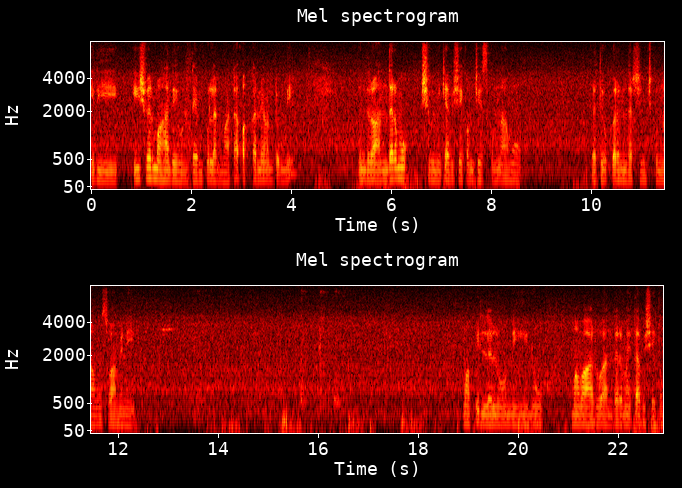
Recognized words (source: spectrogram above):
ఇది ఈశ్వర్ మహాదేవుని టెంపుల్ అనమాట పక్కనే ఉంటుంది. ఇందులో అందరము శివునికి అభిషేకం చేసుకున్నాము. ప్రతి ఒక్కరం దర్శించుకున్నాము స్వామిని. మా పిల్లలు నేను మా వారు అందరం అయితే అభిషేకం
